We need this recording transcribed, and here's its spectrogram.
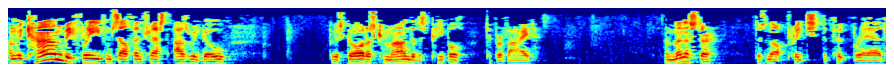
And we can be free from self interest as we go because God has commanded his people to provide. A minister does not preach to put bread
